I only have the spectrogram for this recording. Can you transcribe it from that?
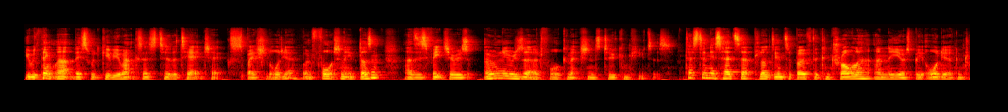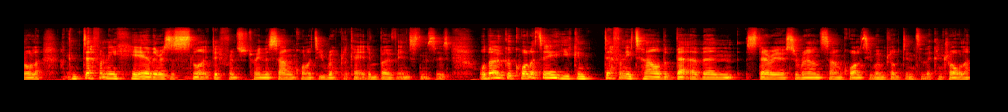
You would think that this would give you access to the THX spatial audio, but unfortunately it doesn't, as this feature is only reserved for connections to computers. Testing this headset plugged into both the controller and the USB audio controller, I can definitely hear there is a slight difference between the sound quality replicated in both instances. Although good quality, you can definitely tell the better than stereo surround sound quality when plugged into the controller,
